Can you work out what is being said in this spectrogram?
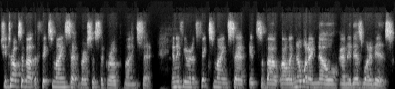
she talks about the fixed mindset versus the growth mindset. And if you're in a fixed mindset, it's about, well, I know what I know and it is what it is.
